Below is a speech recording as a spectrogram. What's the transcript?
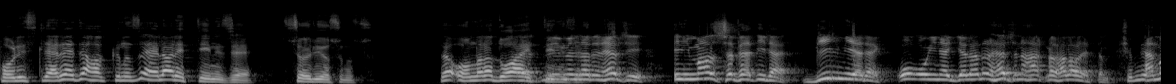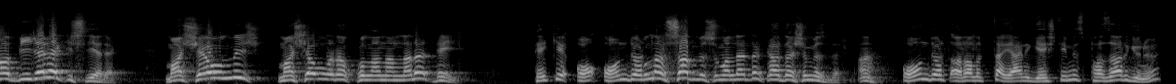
polislere de hakkınızı helal ettiğinizi söylüyorsunuz. Ve onlara dua ettiğinizi. Müminlerin hepsi iman sıfatıyla bilmeyerek o oyuna gelenlerin hepsine hakkı helal ettim. Şimdi- Ama bilerek isteyerek. Maşa olmuş, maşa olarak kullananlara değil. Peki o 14 Bunlar saf Müslümanlardır, kardeşimizdir. Ha. 14 Aralık'ta yani geçtiğimiz pazar günü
